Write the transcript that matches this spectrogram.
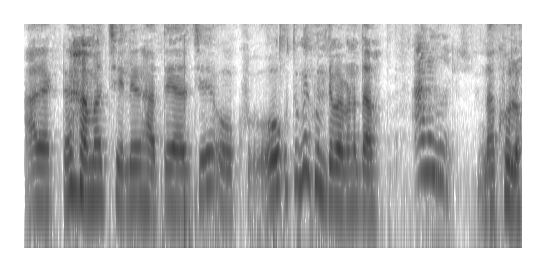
আর একটা আমার ছেলের হাতে আছে। ও ও তুমি খুলতে পারবে না দাও। দাও খোলো।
